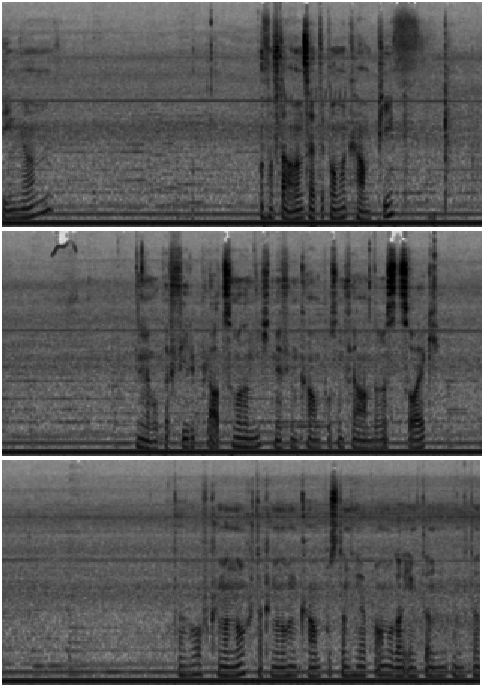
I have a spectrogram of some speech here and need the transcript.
Dingern. Und auf der anderen Seite bauen wir Campi. Ja, wobei viel Platz haben wir dann nicht mehr für den Campus und für anderes Zeug. Darauf können wir noch, da können wir noch einen Campus dann herbauen oder irgendein, irgendein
